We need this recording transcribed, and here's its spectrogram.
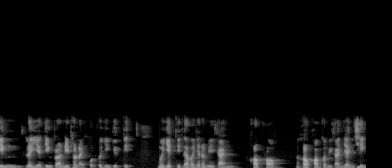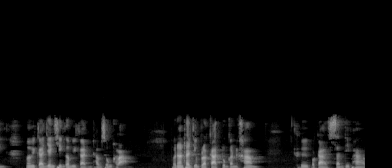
ยิ่งละเอียดยิ่งประณีตเท่าไหร่คนก็ยิ่งยึดติด เมื่อยึดติดแล้วก็จะมีการครอบครองเมื่อครอบครองก็มีการแย่งชิง เมื่อมีการแย่งชิงก็มีการทำสงคราม เพราะนั้นท่านจึงประกาศตรงกันข้าม คือประกาศสันติภาพ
